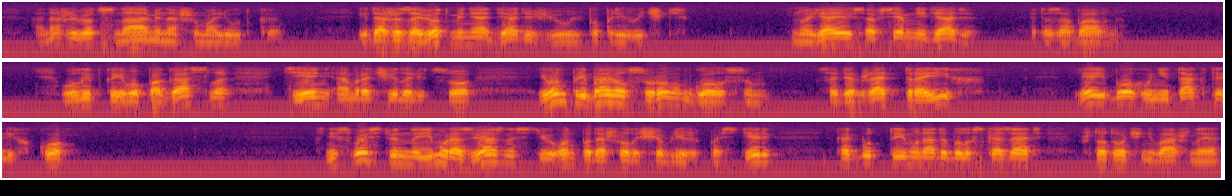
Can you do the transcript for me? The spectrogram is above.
— «она живет с нами, наша малютка, и даже зовет меня дядя Жюль по привычке. Но я ей совсем не дядя, это забавно». Улыбка его погасла, тень омрачила лицо, и он прибавил суровым голосом, «Содержать троих, ей-богу, не так-то легко». С несвойственной ему развязностью он подошел еще ближе к постели, — как будто ему надо было сказать что-то очень важное,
